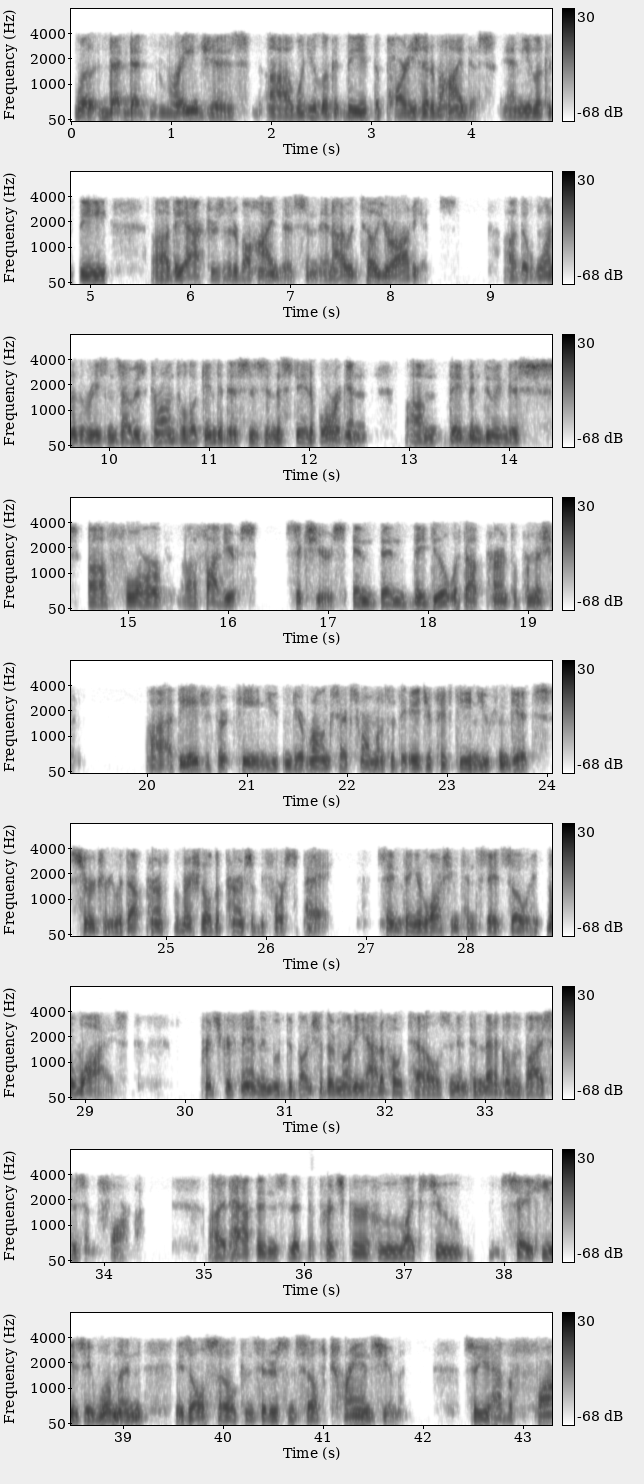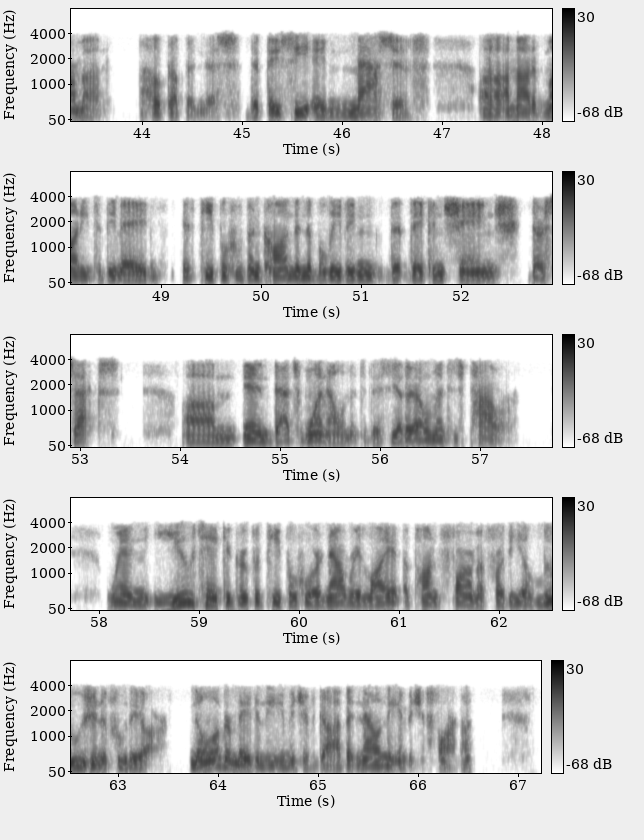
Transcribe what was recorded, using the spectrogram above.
Well, that that ranges uh, when you look at the the parties that are behind this, and you look at the uh, the actors that are behind this. And, and I would tell your audience uh, that one of the reasons I was drawn to look into this is in the state of Oregon, um, they've been doing this uh, for uh, five years six years, and then they do it without parental permission. Uh, at the age of 13, you can get wrong sex hormones. At the age of 15, you can get surgery without parents' permission, or the parents would be forced to pay. Same thing in Washington state. So the whys. Pritzker family moved a bunch of their money out of hotels and into medical devices and pharma. Uh, it happens that the Pritzker, who likes to say he is a woman, is also considers himself transhuman. So you have a pharma hookup in this, that they see a massive uh, amount of money to be made if people who've been conned into believing that they can change their sex. Um, and that's one element to this. The other element is power. When you take a group of people who are now reliant upon pharma for the illusion of who they are, no longer made in the image of God, but now in the image of pharma,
